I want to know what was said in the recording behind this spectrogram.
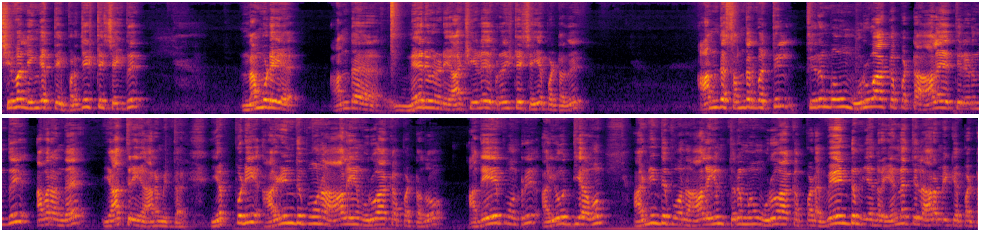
சிவலிங்கத்தை பிரதிஷ்டை செய்து நம்முடைய அந்த நேருவினுடைய ஆட்சியிலே பிரதிஷ்டை செய்யப்பட்டது. அந்த சந்தர்ப்பத்தில் திரும்பவும் உருவாக்கப்பட்ட ஆலயத்திலிருந்து அவர் அந்த யாத்திரையை ஆரம்பித்தார். எப்படி அழிந்து போன ஆலயம் உருவாக்கப்பட்டதோ அதே போன்று அயோத்தியாவும் அழிந்து போன ஆலயம் திரும்பவும் உருவாக்கப்பட வேண்டும் என்ற எண்ணத்தில் ஆரம்பிக்கப்பட்ட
